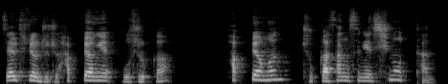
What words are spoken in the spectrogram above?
셀트리온 주주 합병에 웃을까? 합병은 주가 상승의 신호탄.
